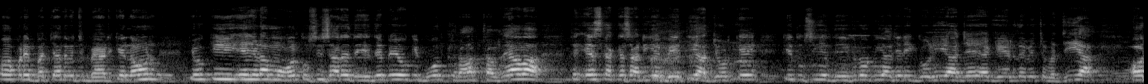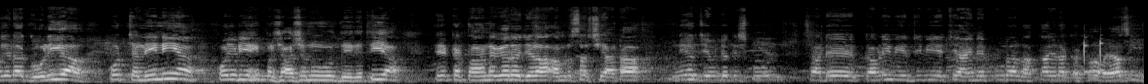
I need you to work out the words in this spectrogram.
ਉਹ ਆਪਣੇ ਬੱਚਿਆਂ ਦੇ ਵਿੱਚ ਬੈਠ ਕੇ ਲਾਉਣ, ਕਿਉਂਕਿ ਇਹ ਜਿਹੜਾ ਮਾਹੌਲ ਤੁਸੀਂ ਸਾਰੇ ਦੇਖਦੇ ਪਏ ਹੋ ਕਿ ਬਹੁਤ ਖਰਾਬ ਚੱਲ ਰਿਹਾ ਵਾ, ਤੇ ਇਸ ਕਰਕੇ ਸਾਡੀ ਇਹ ਬੇਨਤੀ ਹੱਥ ਜੋੜ ਕੇ ਕਿ ਤੁਸੀਂ ਇਹ ਦੇਖ ਲਓ ਵੀ ਆ ਜਿਹੜੀ ਗੋਲੀ ਅੱਜ ਇਹ ਗੇਟ ਦੇ ਵਿੱਚ ਵੱਜੀ ਆ, ਔਰ ਜਿਹੜਾ ਗੋਲੀ ਆ, ਉਹ ਚੱਲੀ ਨਹੀਂ ਆ, ਉਹ ਜਿਹੜੀ ਅਸੀਂ ਪ੍ਰਸ਼ਾਸਨ ਨੂੰ ਉਹ ਦੇ ਦਿੱਤੀ ਆ। ਇਹ ਕਰਤਾਰਨਗਰ ਜਿਹੜਾ ਅੰਮ੍ਰਿਤਸਰ ਛਿਆਟਾ ਨੀਅਰ ਜਿਮ ਜੋਤੀ ਸਕੂਲ, ਸਾਡੇ ਕਵਲੀ ਵੀਰ ਜੀ ਵੀ ਇੱਥੇ ਆਏ ਨੇ, ਪੂਰਾ ਇਲਾਕਾ ਜਿਹੜਾ ਇਕੱਠਾ ਹੋਇਆ ਸੀ,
